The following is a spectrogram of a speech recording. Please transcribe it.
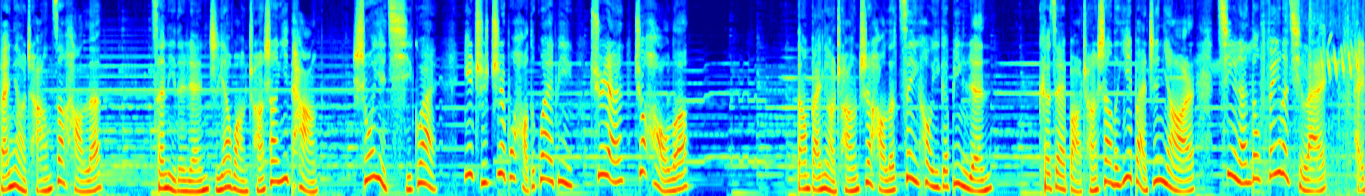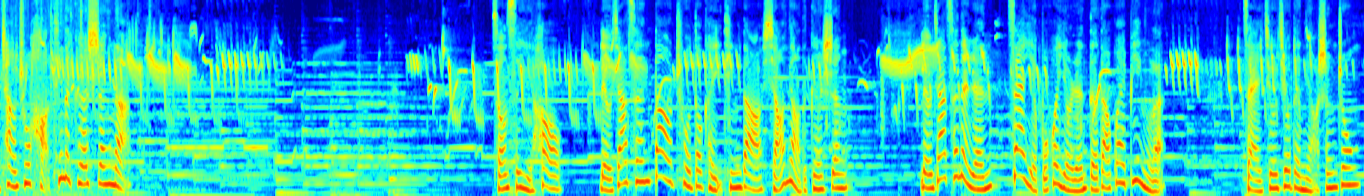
百鸟床做好了，村里的人只要往床上一躺，说也奇怪，一直治不好的怪病居然就好了。当百鸟床治好了最后一个病人，刻在宝床上的一百只鸟儿竟然都飞了起来，还唱出好听的歌声呢。从此以后，柳家村到处都可以听到小鸟的歌声。柳家村的人再也不会有人得到怪病了，在啾啾的鸟声中，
